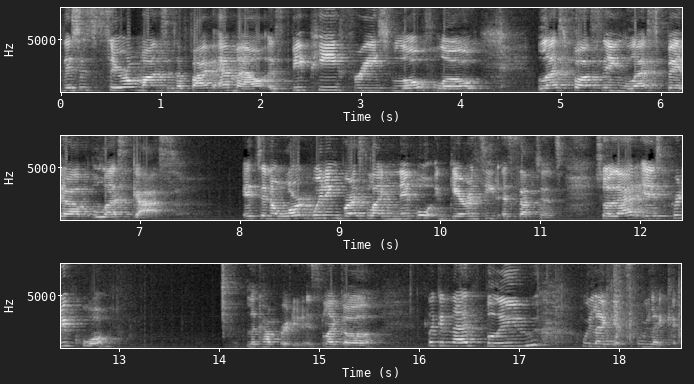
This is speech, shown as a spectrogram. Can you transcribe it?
This is zero months. It's a 5 ml. It's BP free, slow flow, less fussing, less spit up, less gas. It's an award-winning breast-like nipple and guaranteed acceptance. So that is pretty cool. Look how pretty it is. Like a like a nice blue. We like it. We like it.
